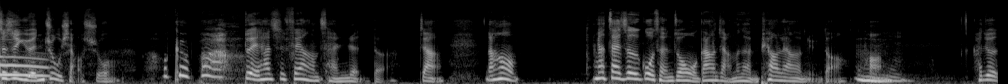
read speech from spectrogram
这是原著小说，好可怕！对，他是非常残忍的这样。然后那在这个过程中，我刚刚讲那个很漂亮的女的，嗯。他就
